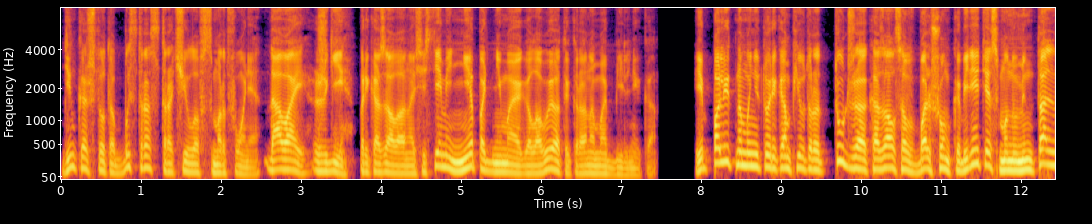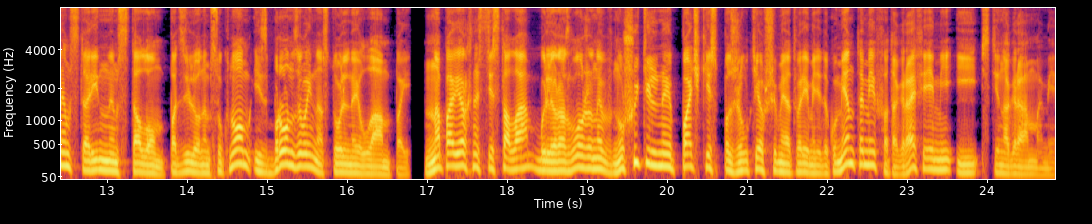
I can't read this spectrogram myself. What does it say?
Динка что-то быстро строчила в смартфоне. «Давай, жги», — приказала она системе, не поднимая головы от экрана мобильника. Ипполит на мониторе компьютера тут же оказался в большом кабинете с монументальным старинным столом под зеленым сукном и с бронзовой настольной лампой. На поверхности стола были разложены внушительные пачки с пожелтевшими от времени документами, фотографиями и стенограммами.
